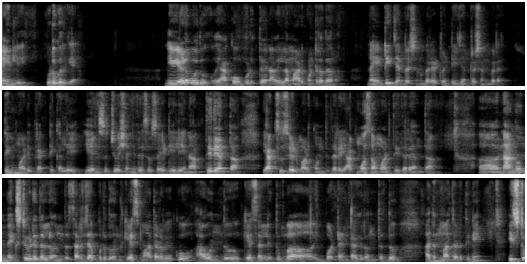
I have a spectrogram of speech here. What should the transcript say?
ಮೈನ್ಲಿ ಹುಡುಗರಿಗೆ. ನೀವು ಹೇಳ್ಬೋದು ಯಾಕೆ ಹೋಗ್ಬಿಡುತ್ತೆ, ನಾವೆಲ್ಲ ಮಾಡ್ಕೊಂಡಿರೋದ ನೈಂಟಿ ಜನ್ರೇಷನ್ ಬೇರೆ ಟ್ವೆಂಟಿ ಜನ್ರೇಷನ್ ಬೇರೆ. ಥಿಂಕ್ ಮಾಡಿ ಪ್ರಾಕ್ಟಿಕಲಿ ಏನು ಸಿಚುವೇಶನ್ ಇದೆ ಸೊಸೈಟಿಯಲ್ಲಿ ಏನು ಆಗ್ತಿದೆ ಅಂತ, ಯಾಕೆ ಸೂಸೈಡ್ ಮಾಡ್ಕೊತಿದ್ದಾರೆ, ಯಾಕೆ ಮೋಸ ಮಾಡ್ತಿದ್ದಾರೆ ಅಂತ. ನಾನು ನೆಕ್ಸ್ಟ್ ವಿಡಿಯೋದಲ್ಲಿ ಒಂದು ಸರ್ಜಾಪುರದ ಒಂದು ಕೇಸ್ ಮಾತಾಡಬೇಕು. ಆ ಒಂದು ಕೇಸಲ್ಲಿ ತುಂಬ ಇಂಪಾರ್ಟೆಂಟ್ ಆಗಿರೋವಂಥದ್ದು. ಅದನ್ನು ಮಾತಾಡ್ತೀನಿ. ಇಷ್ಟು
